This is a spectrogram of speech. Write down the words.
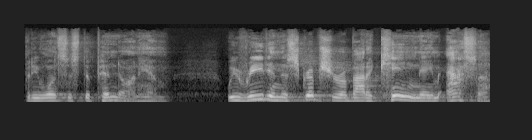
but he wants us to depend on him. We read in the scripture about a king named Asa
